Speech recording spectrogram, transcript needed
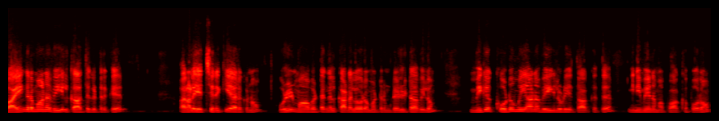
பயங்கரமான வெயில் காத்துக்கிட்டு இருக்கு. அதனால் எச்சரிக்கையாக இருக்கணும். உள் மாவட்டங்கள், கடலோரம் மற்றும் டெல்டாவிலும் மிக கொடுமையான வெயிலுடைய தாக்கத்தை இனிமே நம்ம பார்க்க போகிறோம்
